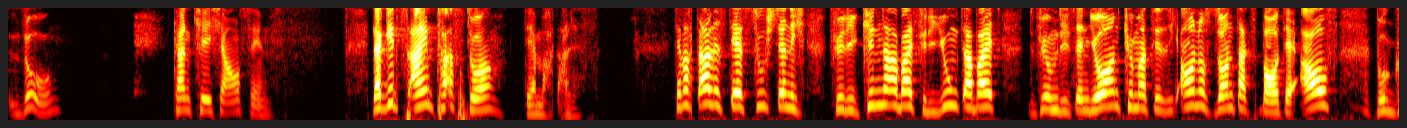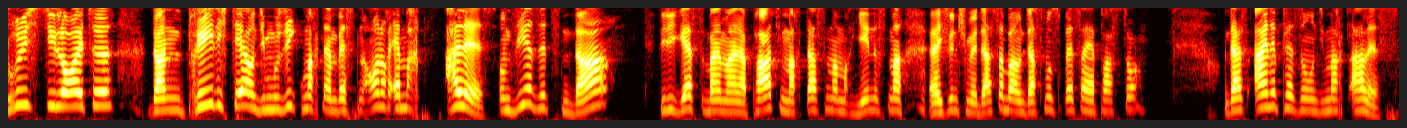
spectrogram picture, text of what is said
So kann Kirche aussehen. Da gibt es einen Pastor, der macht alles. Der macht alles. Der ist zuständig für die Kinderarbeit, für die Jugendarbeit, für um die Senioren kümmert sie sich auch noch. Sonntags baut er auf, begrüßt die Leute, dann predigt er und die Musik macht er am besten auch noch. Er macht alles. Und wir sitzen da, wie die Gäste bei meiner Party, mach das mal, mach jenes mal. Äh, ich wünsche mir das aber und das muss besser, Herr Pastor. Und da ist eine Person, die macht alles.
